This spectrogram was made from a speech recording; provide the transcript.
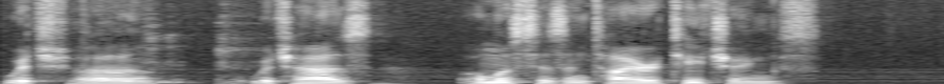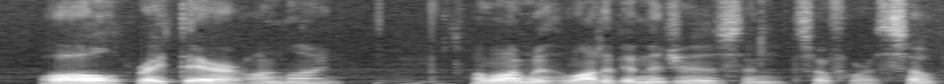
which, uh, which has almost his entire teachings all right there online, along with a lot of images and so forth. So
